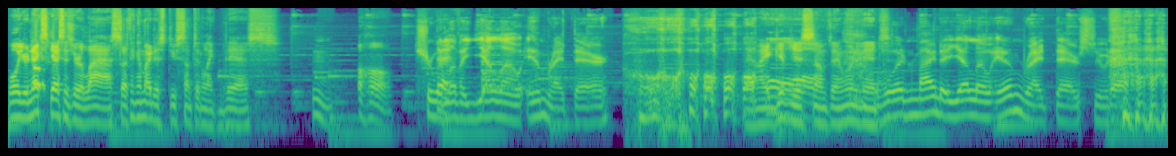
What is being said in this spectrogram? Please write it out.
Well, your next guess is your last, so I think I might just do something like this. Hmm. uh huh. Sure would Good. love a yellow M right there. I might give you something, wouldn't it? Wouldn't mind a yellow M right there, Suda.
